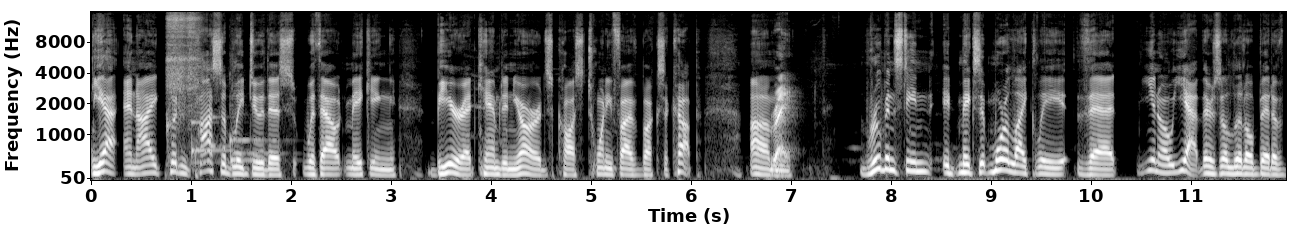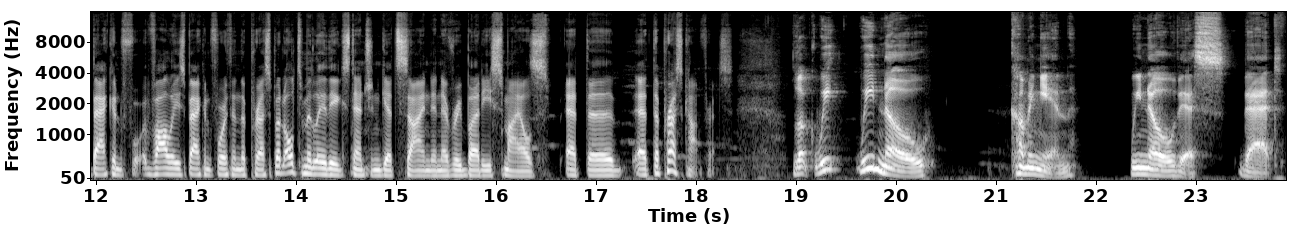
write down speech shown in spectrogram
Yeah, and I couldn't possibly do this without making beer at Camden Yards cost twenty five bucks a cup. Um, right. Rubenstein, it makes it more likely that you know, yeah, there's a little bit of back and forth, volleys back and forth in the press, but ultimately the extension gets signed and everybody smiles at the at the press conference. Look, we we know coming in, we know this that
